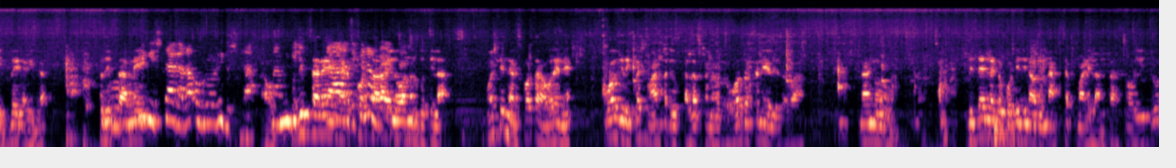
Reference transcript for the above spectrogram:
ಎಕ್ಸೈಟ್ ಆಗಿದ್ರ ಸುದೀಪ್ ಸರ್ನೇ ಒಬ್ರಿಗೆ ಇಷ್ಟ ಆಗಲ್ಲ? ಒಬ್ರೊಬ್ರಿಗೆ ಇಷ್ಟ. ನಮ್ಗೆ ಸುದೀಪ್ ಸಾರೇ ಇಷ್ಟ ಅದಕ್ಕೆ ನಡ್ಸ್ಕೊಡ್ತಾರ ಇಲ್ವೋ ಅನ್ನೋದು ಗೊತ್ತಿಲ್ಲ. ಮೋಸ್ಟ್ಲಿ ನಡೆಸ್ಕೊಡ್ತಾರೆ ಅವರೇನೆ. ಹೋಗಿ ರಿಕ್ವೆಸ್ಟ್ ಮಾಡ್ತಾರೆ ಇವ್ರು ಕಲರ್ಸ್ ಕನ್ನಡದ್ರು ಹೋದ ವರ್ಷನೇ ಹೇಳಿದ್ರಲ್ವ? ನಾನು ರಿಸೈನ್ ಲೆಟರ್ ಕೊಟ್ಟಿದ್ದೀನಿ ಅವ್ರು ಇನ್ನೂ ಅಕ್ಸೆಪ್ಟ್ ಮಾಡಿಲ್ಲ ಅಂತ. ಸೊ ಇದ್ರೂ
